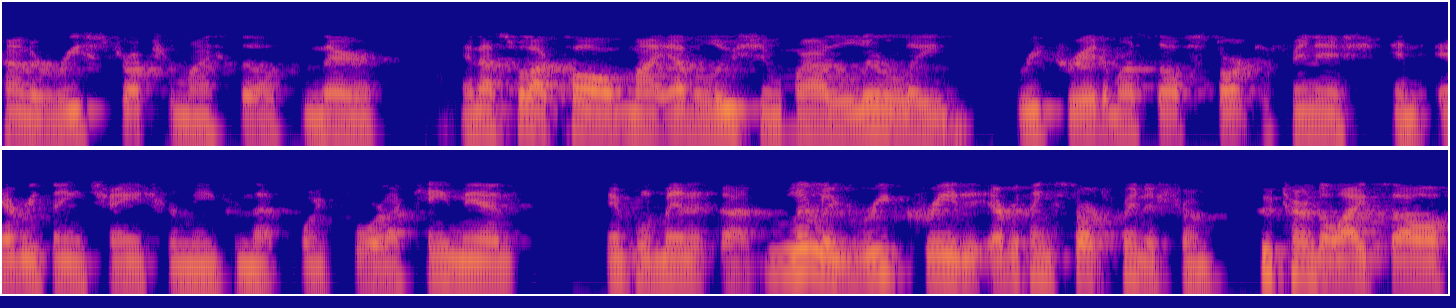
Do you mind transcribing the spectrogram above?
kind of restructure myself from there. And that's what I call my evolution, where I literally recreated myself start to finish, and everything changed for me from that point forward. I came in, implemented, uh, literally recreated everything start to finish from who turned the lights off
